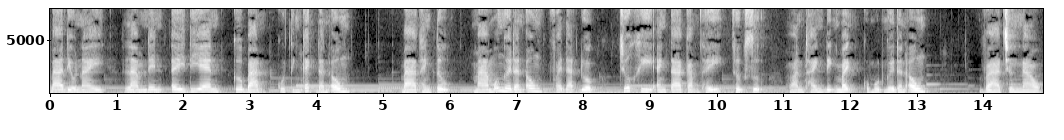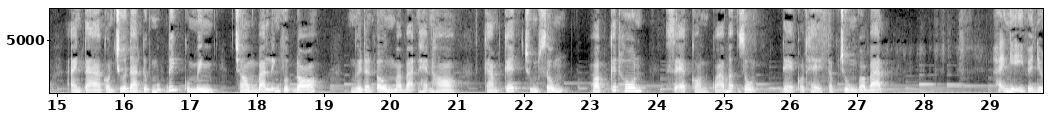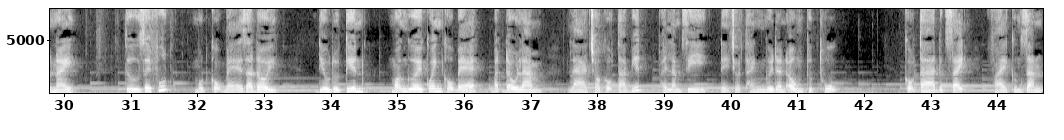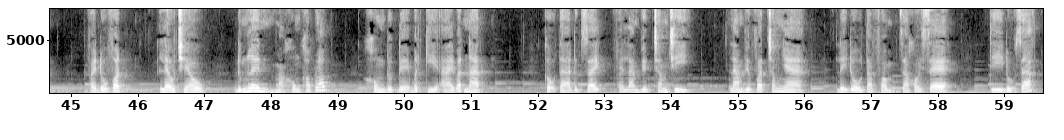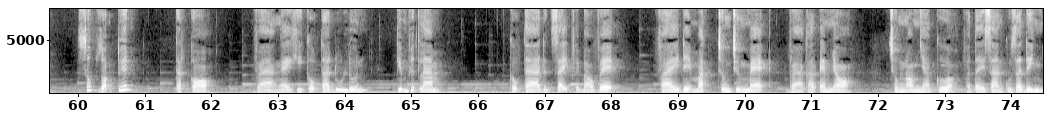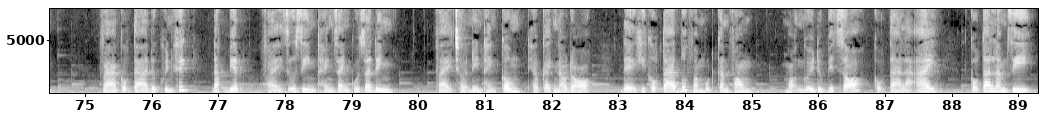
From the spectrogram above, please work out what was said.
ba điều này làm nên ADN cơ bản của tính cách đàn ông. Ba thành tựu mà mỗi người đàn ông phải đạt được trước khi anh ta cảm thấy thực sự hoàn thành định mệnh của một người đàn ông. Và chừng nào anh ta còn chưa đạt được mục đích của mình trong ba lĩnh vực đó, người đàn ông mà bạn hẹn hò, cam kết chung sống hoặc kết hôn sẽ còn quá bận rộn để có thể tập trung vào bạn hãy nghĩ về điều này. Từ giây phút một cậu bé ra đời, điều đầu tiên mọi người quanh cậu bé bắt đầu làm là cho cậu ta biết phải làm gì để trở thành người đàn ông thực thụ. Cậu ta được dạy phải cứng rắn, phải đấu vật, leo trèo, đứng lên mà không khóc lóc, không được để bất kỳ ai bắt nạt. Cậu ta được dạy phải làm việc chăm chỉ, làm việc vặt trong nhà, lấy đồ tạp phẩm ra khỏi xe đi đổ rác, xúc dọn tuyết, cắt cỏ và ngay khi cậu ta đủ lớn, kiếm việc làm. Cậu ta được dạy phải bảo vệ, phải để mắt trông chừng mẹ và các em nhỏ, trông nom nhà cửa và tài sản của gia đình. Và cậu ta được khuyến khích đặc biệt phải giữ gìn thanh danh của gia đình, phải trở nên thành công theo cách nào đó để khi cậu ta bước vào một căn phòng, mọi người đều biết rõ cậu ta là ai cậu ta làm gì?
